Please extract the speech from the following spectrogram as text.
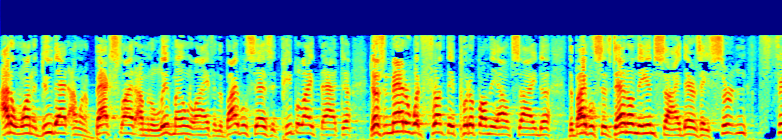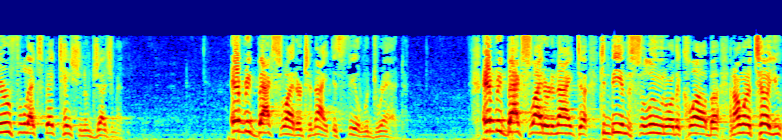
I don't want to do that. I want to backslide. I'm going to live my own life. And the Bible says that people like that, doesn't matter what front they put up on the outside, the Bible says down on the inside there's a certain fearful expectation of judgment. Every backslider tonight is filled with dread. Every backslider tonight uh, can be in the saloon or the club, uh, and I want to tell you,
